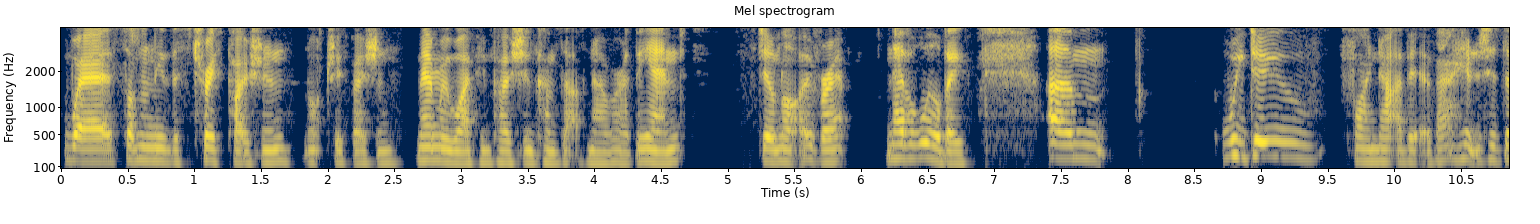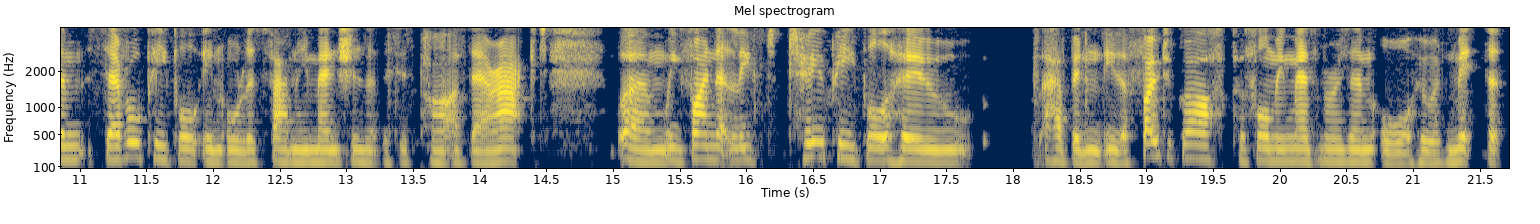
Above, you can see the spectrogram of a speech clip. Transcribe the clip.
where suddenly this truth potion, not truth potion, memory wiping potion comes out of nowhere at the end. Still not over it. Never will be. Um, we do find out a bit about hypnotism. Several people in Orla's family mention that this is part of their act. Um, we find at least two people who have been either photographed performing mesmerism or who admit that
